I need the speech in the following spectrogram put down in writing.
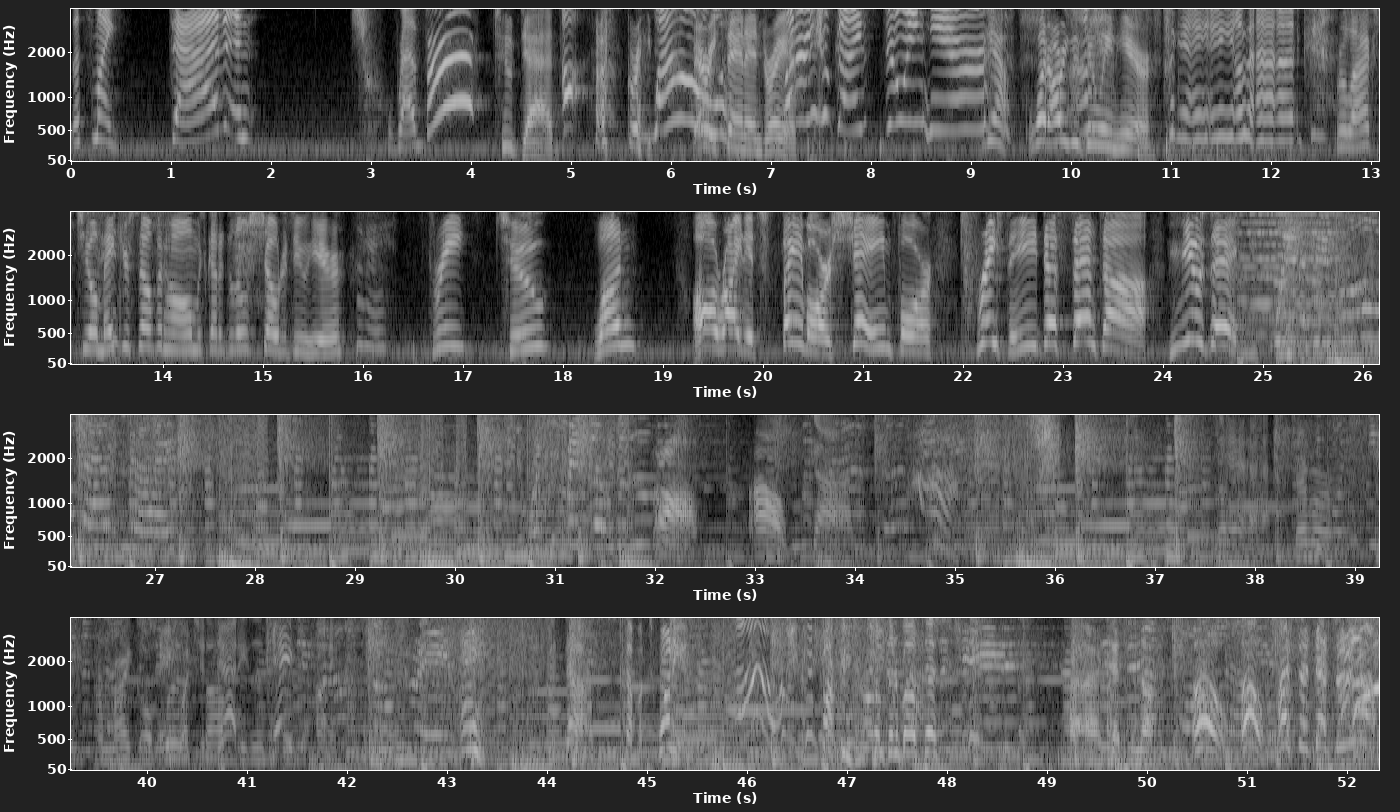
That's my dad and Trevor? Two dads. Uh, Great. Wow. Very San Andreas. What are you guys doing here? Yeah. What are you uh, doing here? Okay, I'm back. Relax, chill, make yourself at home. He's got a little show to do here. Okay. Three, two, one. All right, it's fame or shame for Tracy DeSanta. Music. Oh God. So, Yeah. Trevor or Michael, Take put a what your stop to daddy this. gave you, honey. Ooh, look at that. Stuff a 20 in this. Oh! Fucking do something about this. Uh, that's enough. Oh, oh, I said that's enough!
